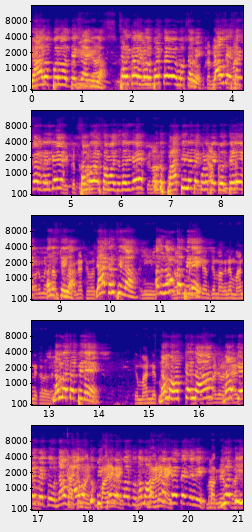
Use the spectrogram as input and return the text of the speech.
ಯಾರೊಬ್ಬರು ಅಧ್ಯಕ್ಷರಾಗಿಲ್ಲ ಸರ್ಕಾರಗಳು ಬರ್ತವೆ ಹೋಗ್ತವೆ. ಯಾವುದೇ ಸರ್ಕಾರಗಳಿಗೆ ಸಮಾಜ ಸಮಾಜದವರಿಗೆ ಒಂದು ಪ್ರಾತಿನಿಧ್ಯ ಕೊಡಬೇಕು ಅಂತೇಳಿ ಅನಿಸ್ತಿಲ್ಲ ಯಾಕನ್ಸಿಲ್ಲ ಅದು ನಮ್ಮ ತಪ್ಪಿದೆ. ನಮ್ಮ ತಪ್ಪಿದೆ. ते मान्य ನಮ್ಮ ಹಕ್ಕನ್ನ ಸಮಾಜದ ನಾವು ನ್ಯಾಯ- ಕೇಳಬೇಕು ನಾವು ಕಾಕ ಯಾವತ್ತೂ ಮಗ- ಭಿಕ್ಷೆ ಮಗನೇ ಕಾಯ್- ಬೇಡಬಾರ್ದು ನಮ್ಮ ಮಗನೇ ಹಕ್ಕನ್ನ ಕಾಯ್. ಕೇಳ್ತಾ ಇದ್ದೇವೆ ಮಗನೇ ಇವತ್ತು ಈ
